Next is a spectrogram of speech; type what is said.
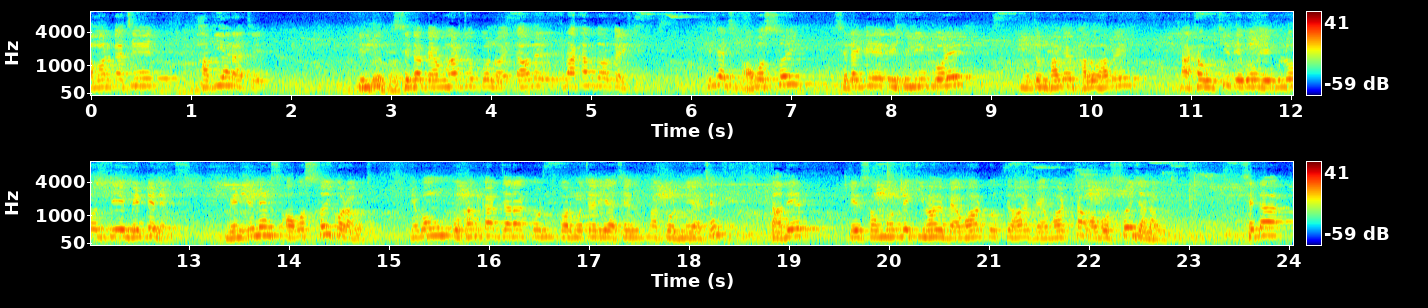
আমার কাছে হাতিয়ার আছে কিন্তু সেটা ব্যবহারযোগ্য নয়, তাহলে রাখার দরকার কি? ঠিক আছে? অবশ্যই সেটাকে রিফিলিং করে নতুনভাবে, ভালোভাবে রাখা উচিত এবং এগুলোর যে মেনটেনেন্স মেনটেনেন্স অবশ্যই করা উচিত। এবং ওখানকার যারা কর- কর্মচারী আছেন বা কর্মী আছেন, তাদের এর সম্বন্ধে কীভাবে ব্যবহার করতে হয়, ব্যবহারটা অবশ্যই জানা উচিত। সেটা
